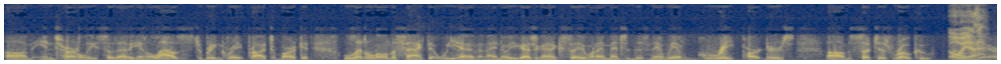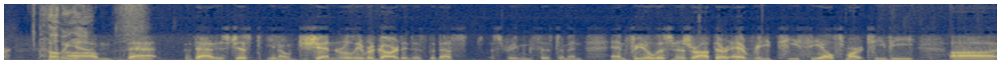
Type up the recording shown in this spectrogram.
um, internally, so that again allows us to bring great product to market. Let alone the fact that we have, and I know you guys are going to say when I mention this name, we have great partners um, such as Roku. Oh, out yeah. there. Oh, yeah. Um, that that is just you know generally regarded as the best streaming system and and for your listeners who are out there every TCL smart TV uh,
